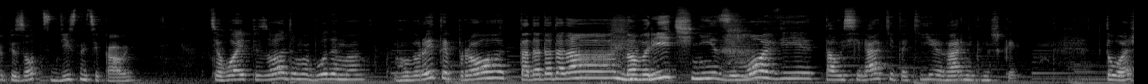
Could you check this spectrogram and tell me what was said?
епізод дійсно цікавий. Цього епізоду ми будемо говорити про та-да-да-да-да, новорічні, зимові та усілякі такі гарні книжки. Тож,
